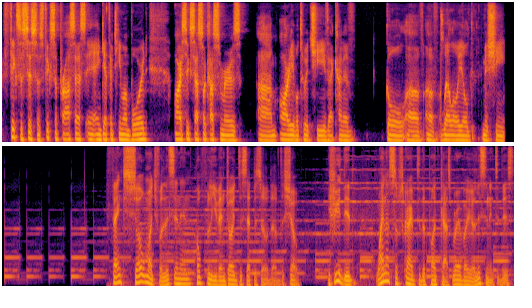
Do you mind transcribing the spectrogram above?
fix the systems, fix the process, and, and, get their team on board, our successful customers um, are able to achieve that kind of goal of, of well-oiled machine. Thanks so much for listening. Hopefully, you've enjoyed this episode of the show. If you did, why not subscribe to the podcast wherever you're listening to this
